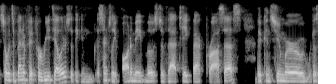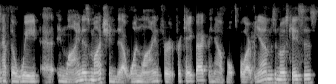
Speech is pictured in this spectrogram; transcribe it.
So it's a benefit for retailers that they can essentially automate most of that take back process. The consumer doesn't have to wait uh, in line as much in that one line for, for take back. They now have multiple RVMs in most cases.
